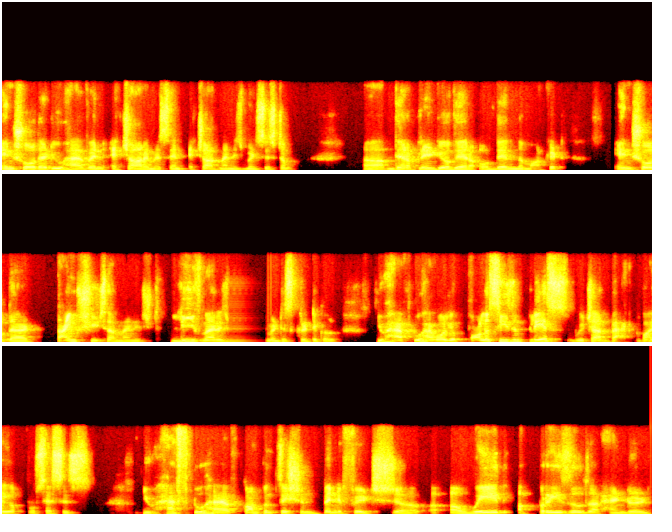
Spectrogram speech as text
Ensure that you have an HRMS, an HR management system um, there are plenty of there out there in the market. Ensure that timesheets are managed. Leave management is critical. You have to have all your policies in place, which are backed by your processes. You have to have compensation benefits, uh, a way appraisals are handled,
